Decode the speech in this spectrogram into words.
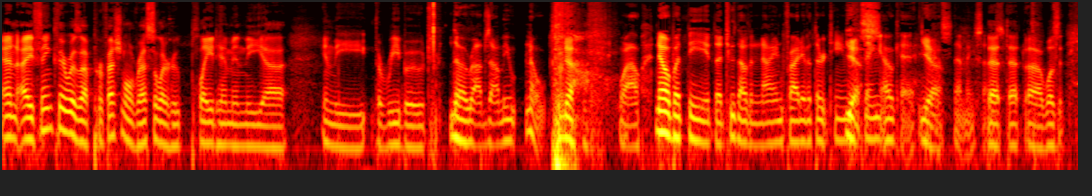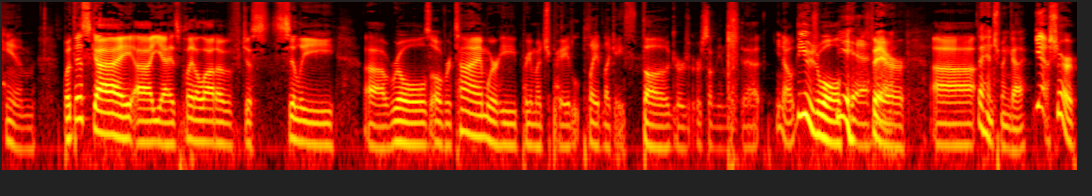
And I think there was a professional wrestler who played him in the uh, in the the reboot. The Rob Zombie. No. No. Wow. No, but the the 2009 Friday the 13th Yes. thing. Okay. Yes. Yeah, that makes sense. That that uh, wasn't him. But this guy, uh, yeah, has played a lot of just silly uh, roles over time, where he pretty much paid, played like a thug or, or something like that. You know, the usual Yeah. fare. Uh, The henchman guy. yeah, sure.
